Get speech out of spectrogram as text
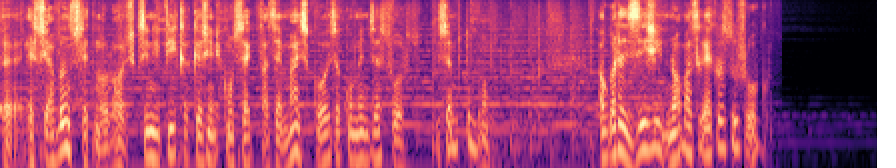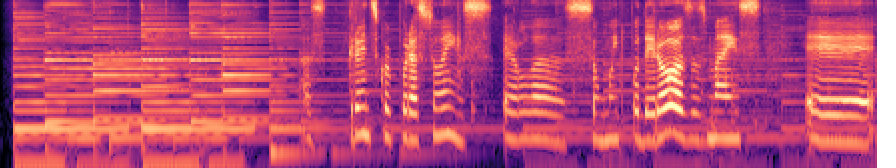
é, esse avanço tecnológico significa que a gente consegue fazer mais coisa com menos esforço. Isso é muito bom. Agora exige novas regras do jogo. Grandes corporações elas são muito poderosas, mas é,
